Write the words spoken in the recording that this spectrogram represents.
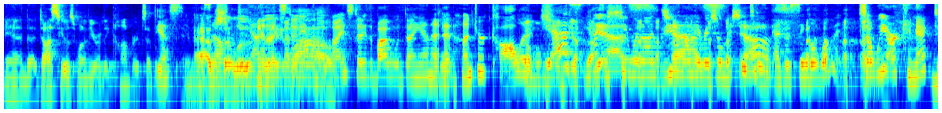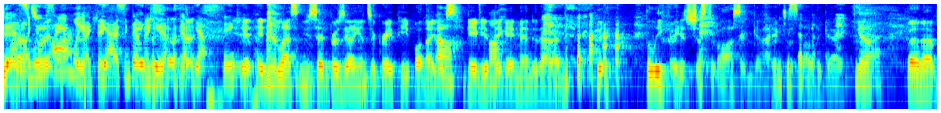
And uh, Dacio is one of the early converts, I believe. Yes. in- In Absolutely. Yeah. And I studied, wow. the, I studied the Bible with Diana at Hunter College. Yes, yes, Yes. She went on. She went on the original mission Yeah. team as a single woman. So we are connected. Yes, like we we're are. family, I think. Yes, I think thank that makes you. yeah, yeah. Yep, thank you. In your lesson, you said Brazilians are great people, and I just gave you a big amen to that. Felipe is just an awesome guy. I just love the guy. Yeah. But uh,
